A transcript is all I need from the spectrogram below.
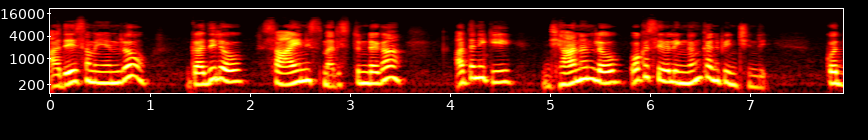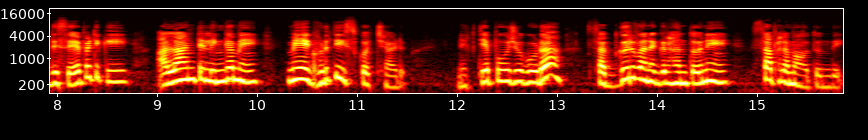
అదే సమయంలో గదిలో సాయిని స్మరిస్తుండగా అతనికి ధ్యానంలో ఒక శివలింగం కనిపించింది. కొద్దిసేపటికి అలాంటి లింగమే మేఘుడు తీసుకొచ్చాడు. నిత్య పూజ కూడా సద్గురు అనుగ్రహంతోనే సఫలమవుతుంది.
